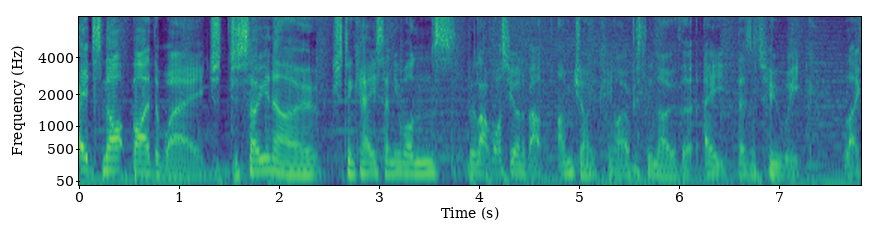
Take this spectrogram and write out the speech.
It's not, by the way, just, just so you know, just in case anyone's like, what's he on about? I'm joking. I obviously know that there's a two week like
